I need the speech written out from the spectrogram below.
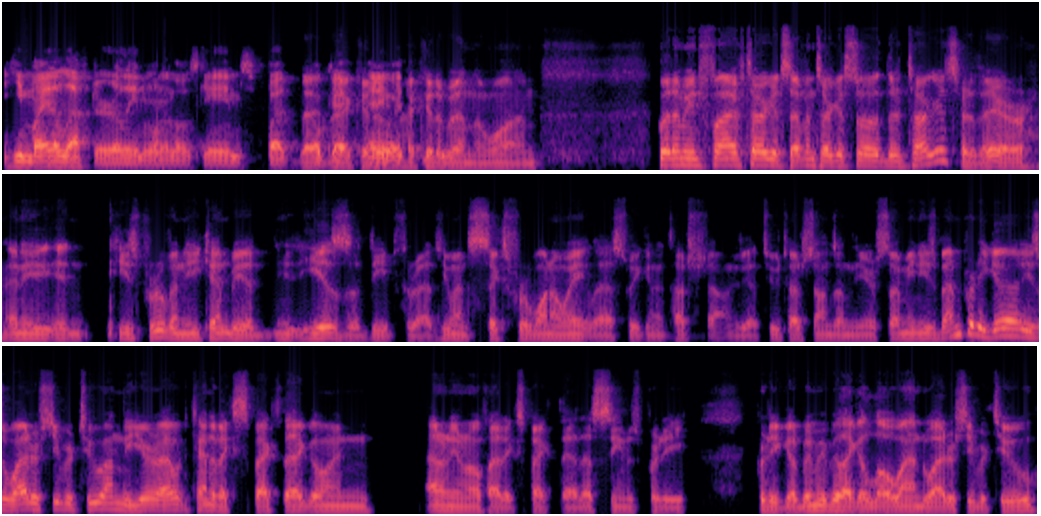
He might have left early in one of those games, but that, okay. that could anyway. have, that could have been the one. But I mean, five targets, seven targets. So their targets are there, and he he's proven he can be a he is a deep threat. He went six for 108 last week in a touchdown. He's got two touchdowns on the year. So I mean, he's been pretty good. He's a wide receiver two on the year. I would kind of expect that going. I don't even know if I'd expect that. That seems pretty pretty good. But maybe like a low end wide receiver two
